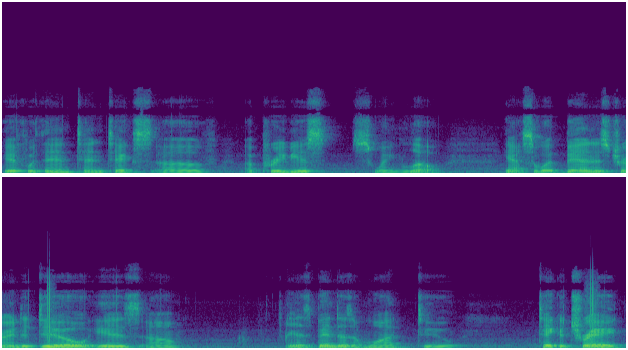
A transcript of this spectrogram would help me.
if within 10 ticks of a previous swing low. Yeah, so what Ben is trying to do is um, is Ben doesn't want to take a trade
